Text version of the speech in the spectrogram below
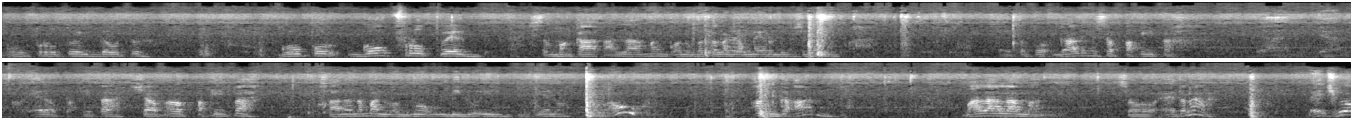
GoPro 12 daw to. GoPro, GoPro 12. Sa magkakaalaman kung ano ba talaga mayroon dito sa loob. Ito po, galing sa Pakita. Yan, yan. O, yan o, Pakita. Shout out, Pakita. Sana naman, wag mo akong biguin. Yan o. Oh, ang gaan. Malalaman. So, eto na. Let's go!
